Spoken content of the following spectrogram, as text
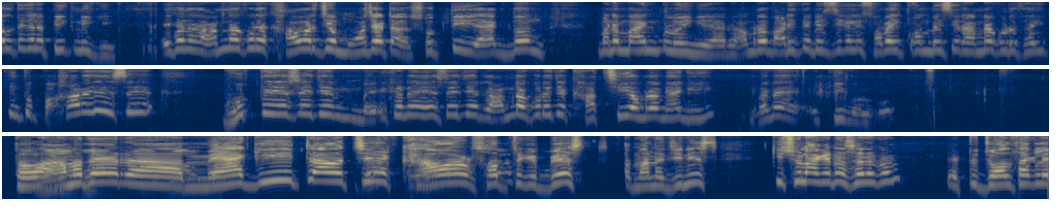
বলতে গেলে পিকনিকই এখানে রান্না করে খাওয়ার যে মজাটা, সত্যি একদম মানে মাইন্ড ব্লোয়িং আর আমরা বাড়িতে বেসিক্যালি সবাই কম বেশি রান্না করে থাকি। কিন্তু পাহাড়ে এসে, ঘুরতে এসে যে, এখানে এসে যে রান্না করে যে খাচ্ছি আমরা ম্যাগি মানে কি বলব? তো আমাদের ম্যাগিটা হচ্ছে খাওয়ার সব থেকে বেস্ট মানে জিনিস। কিছু লাগে না সেরকম। একটু জল থাকলে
